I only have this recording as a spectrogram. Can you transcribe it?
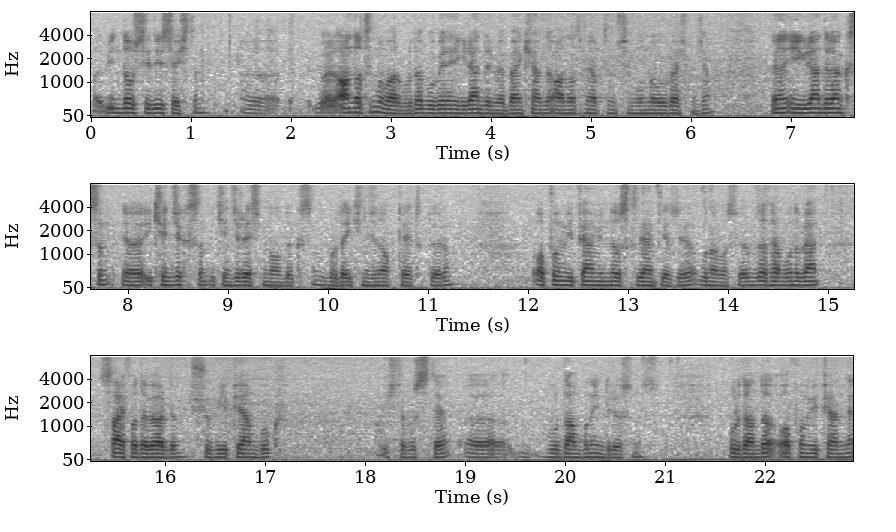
Windows 7'yi seçtim. E, böyle anlatımı var burada. Bu beni ilgilendirmiyor. Ben kendim anlatım yaptığım için bununla uğraşmayacağım. Beni ilgilendiren kısım e, ikinci kısım, ikinci resmin olduğu kısım. Burada ikinci noktaya tıklıyorum. OpenVPN Windows Client yazıyor. Buna basıyorum. Zaten bunu ben sayfada verdim. Şu VPN Book. İşte bu site. Ee, buradan bunu indiriyorsunuz. Buradan da OpenVPN'le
